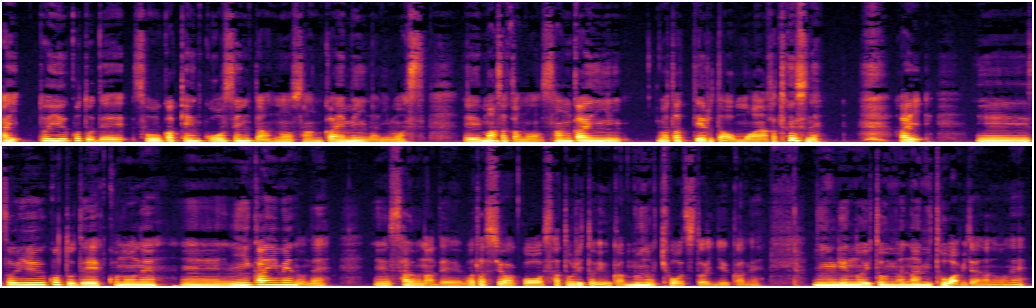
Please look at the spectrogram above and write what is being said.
はい。ということで、草加健康センターの3回目になります。えーまさかの3回にわたっているとは思わなかったですね。はい。えー、そういうことで、このね、えー2回目のね、えサウナで私はこう、悟りというか、無の境地というかね、人間の営みとはみたいなのをね、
